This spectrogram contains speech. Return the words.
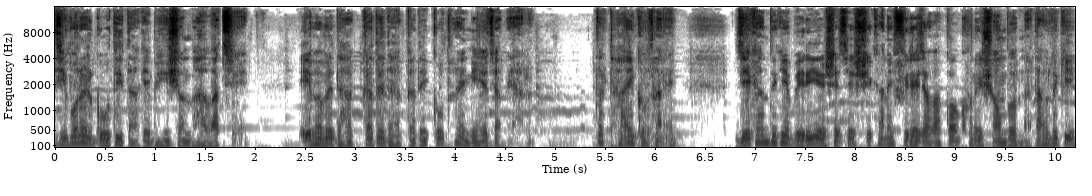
জীবনের গতি তাকে ভীষণ ভাবাচ্ছে। এভাবে ধাক্কাতে ধাক্কাতে কোথায় নিয়ে যাবে আর? তার ঠাঁই কোথায়? যেখান থেকে বেরিয়ে এসেছে, সেখানে ফিরে যাওয়া কখনোই সম্ভব না। তাহলে কি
